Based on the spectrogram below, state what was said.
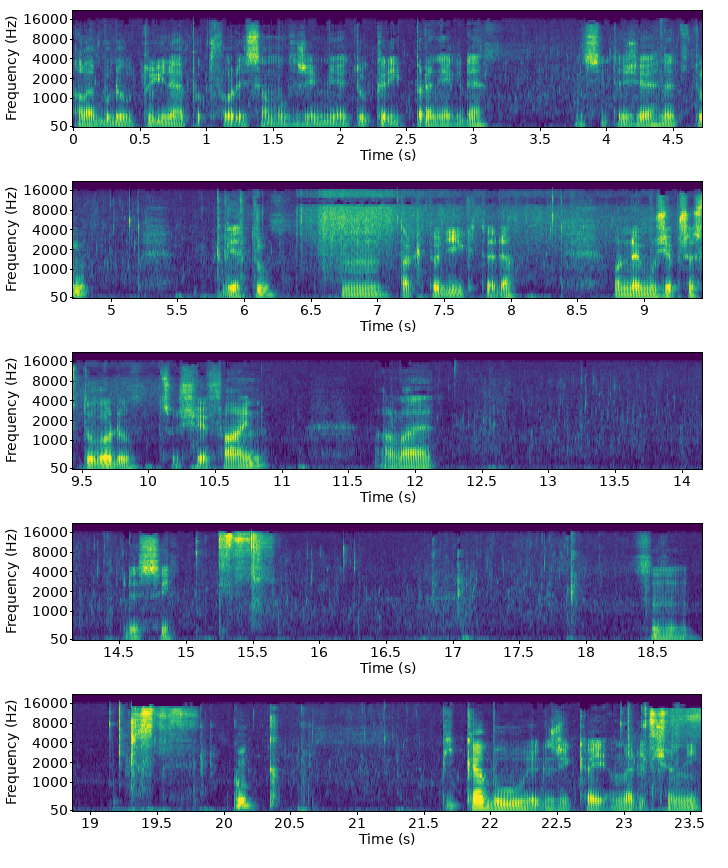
Ale budou tu jiné potvory samozřejmě, je tu creeper někde. Myslíte, že je hned tu? Je tu? Hmm, tak to dík teda. On nemůže přes tu vodu, což je fajn, ale... Kde jsi? Hmm. Kuk. Peekaboo, jak říkají američani.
